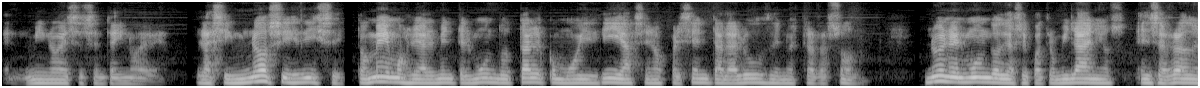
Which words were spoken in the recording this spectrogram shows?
en 1969. La hipnosis dice, tomemos realmente el mundo tal como hoy día se nos presenta a la luz de nuestra razón, no en el mundo de hace cuatro mil años, encerrado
